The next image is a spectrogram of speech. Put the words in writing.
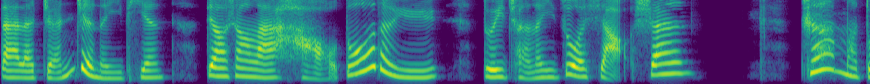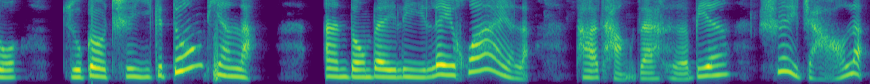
待了整整的一天，钓上来好多的鱼，堆成了一座小山。这么多。足够吃一个冬天了。安东贝利累坏了，他躺在河边睡着了。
